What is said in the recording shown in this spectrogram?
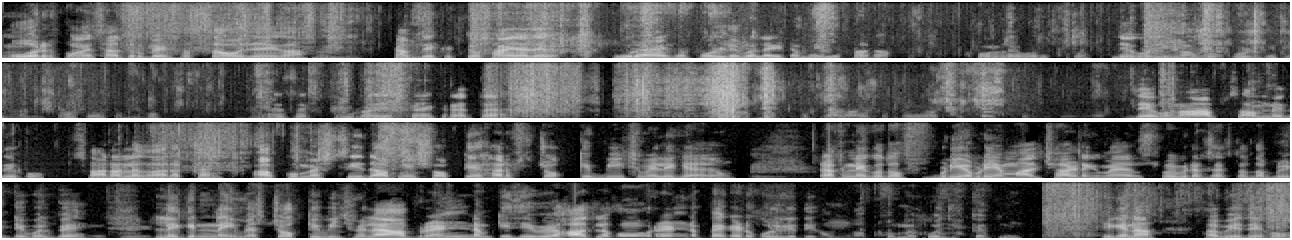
और हम्म। पाँच सात रुपए सस्ता हो जाएगा हम्म। आप देख सकते हो साइज़ आ जाएगा पूरा ऐसा फोल्डेबल आइटम है ये सारा फोल्डेबल इसको देखो जी मैं आपको खोल के दिखा देता हूँ तुमको ऐसे पूरा ये पैक रहता है। देखो ना आप सामने देखो सारा लगा रखा है। आपको मैं सीधा अपनी शॉप के हर चौक के बीच में लेके आया हूँ। हम्म। रखने को तो बढ़िया बढ़िया माल छाट के मैं उस पर भी रख सकता था अपनी टेबल पे। लेकिन नहीं मैं चौक के बीच में लाया आप रैंडम किसी भी हाथ लगाऊँगा रैंडम पैकेट खोल के दिखाऊँगा आपको मैं कोई दिक्कत नहीं। ठीक है ना? अब ये देखो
